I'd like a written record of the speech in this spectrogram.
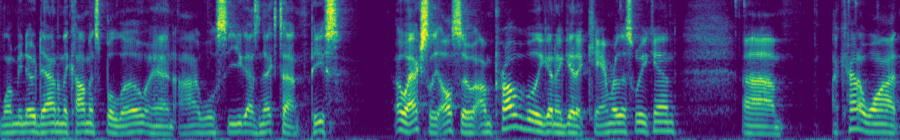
let me know down in the comments below, and I will see you guys next time. Peace. Oh, actually, also, I'm probably gonna get a camera this weekend. Um, I kind of want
